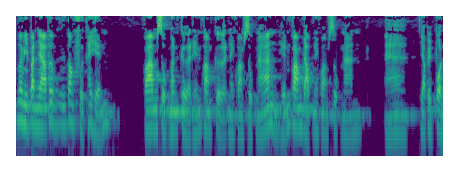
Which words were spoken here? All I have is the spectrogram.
เมื่อมีปัญญาเพิ่มต้องฝึกให้เห็น ความสุขมันเกิด เห็นความเกิดในความสุขนั้น เห็นความดับในความสุขนั้นนะอย่าไปปน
